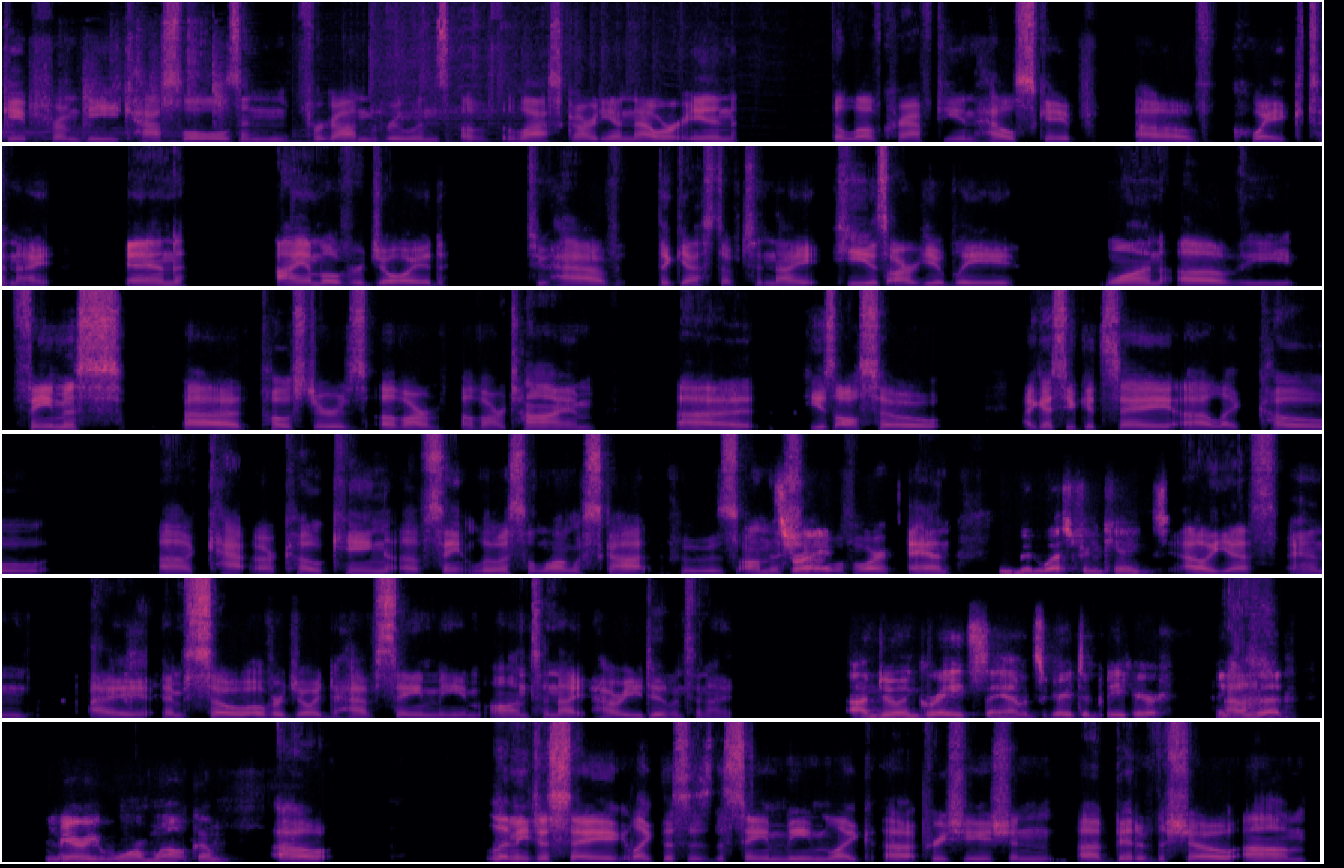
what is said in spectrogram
escaped from the castles and forgotten ruins of the last guardian. Now we're in the Lovecraftian hellscape of Quake tonight. And I am overjoyed to have the guest of tonight. He is arguably one of the famous uh, posters of our of our time. Uh, he's also, I guess you could say, uh, like co uh cat or co-king of St. Louis along with Scott, who's on this That's show right. before. And Midwestern Kings. oh yes, and I am so overjoyed to have Same Meme on tonight. How are you doing tonight? I'm doing great, Sam. It's great to be here. Thank you Uh, for that very warm welcome. Oh, let me just say, like, this is the same meme, like, uh, appreciation uh, bit of the show. Um,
